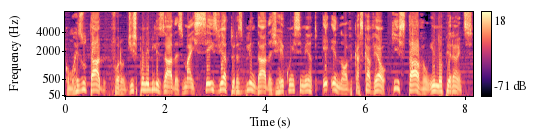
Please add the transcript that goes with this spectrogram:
como resultado, foram disponibilizadas mais seis viaturas blindadas de reconhecimento EE-9 Cascavel que estavam inoperantes,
